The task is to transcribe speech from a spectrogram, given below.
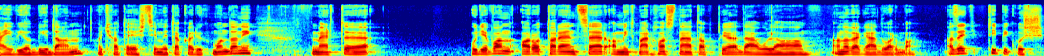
Thy Will Be Done, hogyha teljes címét akarjuk mondani, mert ugye van a rota rendszer, amit már használtak például a, a Navigatorba. Az egy tipikus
